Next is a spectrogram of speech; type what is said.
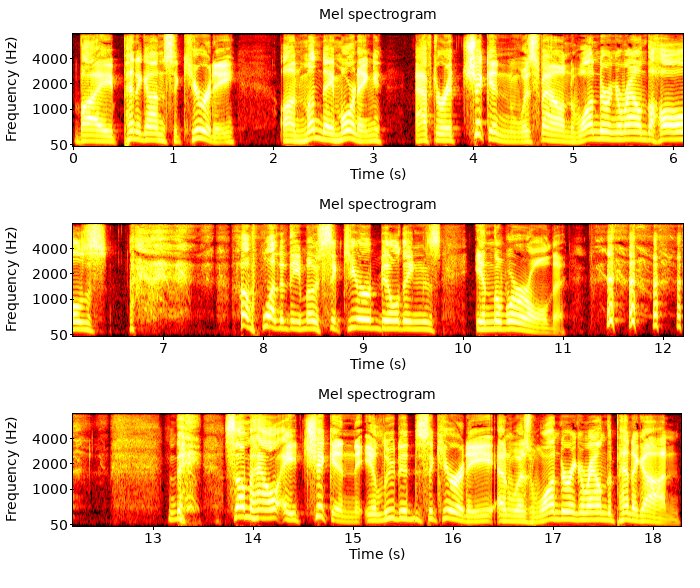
by Pentagon security on Monday morning after a chicken was found wandering around the halls of one of the most secure buildings in the world. Somehow a chicken eluded security and was wandering around the Pentagon.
